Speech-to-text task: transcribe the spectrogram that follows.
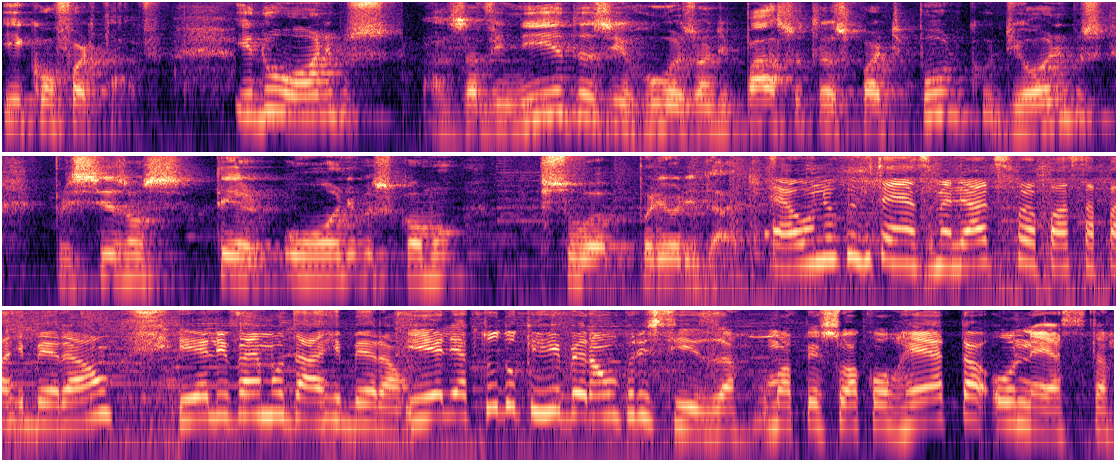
e confortável. E no ônibus, as avenidas e ruas onde passa o transporte público de ônibus precisam ter o ônibus como sua prioridade. É o único que tem as melhores propostas para Ribeirão e ele vai mudar Ribeirão. E ele é tudo que Ribeirão precisa, uma pessoa correta, honesta.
